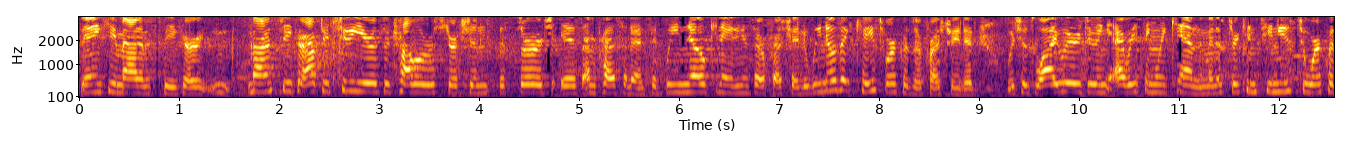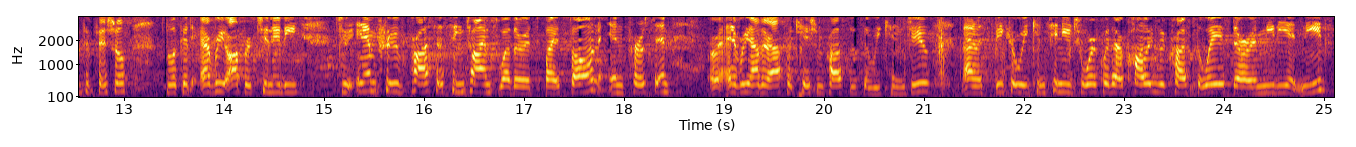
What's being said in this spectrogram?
Thank you, Madam Speaker. Madam Speaker, after two years of travel restrictions, the surge is unprecedented. We know Canadians are frustrated. We know that caseworkers are frustrated, which is why we are doing everything we can. The minister continues to work with officials to look at every opportunity to improve processing times, whether it's by phone, in person, or every other application process that we can do. Madam Speaker, we continue to work with our colleagues across the way if there are immediate needs.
